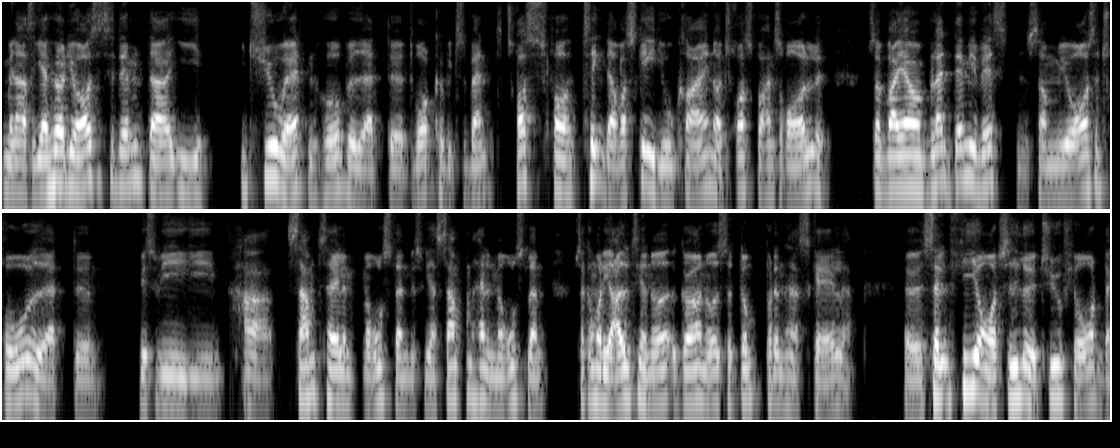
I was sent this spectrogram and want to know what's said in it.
Men altså, jeg hørte jo også til dem, der i, i 2018 håbede, at øh, uh, Dvorkovic vandt. Trods for ting, der var sket i Ukraine, og trods for hans rolle, så var jeg jo blandt dem i Vesten, som jo også troede, at uh, hvis vi har samtale med Rusland, hvis vi har samhandel med Rusland, så kommer de aldrig til at noget, gøre noget så dumt på den her skala. Øh, selv fire år tidligere i 2014, da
